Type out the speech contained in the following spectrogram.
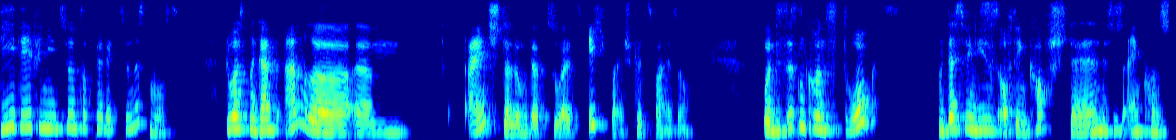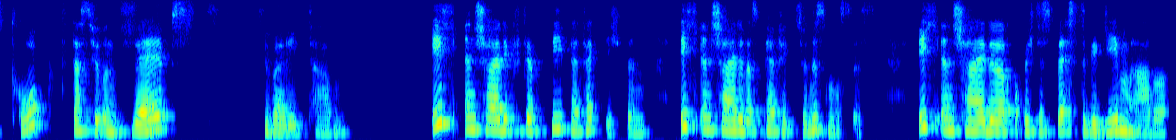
die Definition zu Perfektionismus. Du hast eine ganz andere ähm, Einstellung dazu als ich beispielsweise. Und es ist ein Konstrukt, und deswegen dieses auf den Kopf stellen, das ist ein Konstrukt, das wir uns selbst überlegt haben. Ich entscheide, wie perfekt ich bin. Ich entscheide, was Perfektionismus ist. Ich entscheide, ob ich das Beste gegeben habe.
